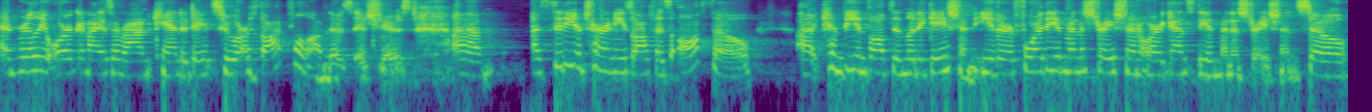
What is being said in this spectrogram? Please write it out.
And really organize around candidates who are thoughtful on those issues. Um, a city attorney's office also uh, can be involved in litigation, either for the administration or against the administration. So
